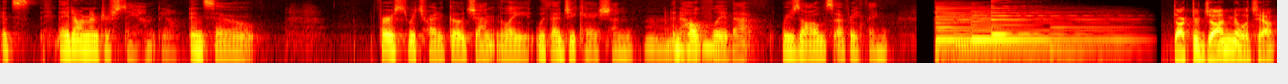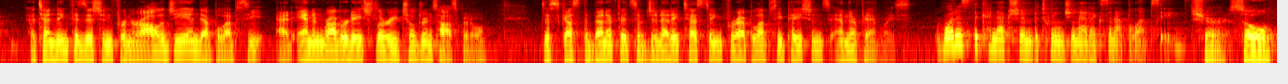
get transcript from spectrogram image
it's they don't understand. Yeah. And so first we try to go gently with education mm-hmm. and hopefully that resolves everything. Dr. John Millichap, attending physician for neurology and epilepsy at Ann and Robert H. Lurie Children's Hospital, discussed the benefits of genetic testing for epilepsy patients and their families. What is the connection between genetics and epilepsy? Sure. So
